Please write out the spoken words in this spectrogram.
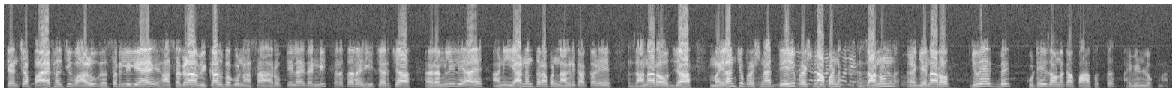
त्यांच्या पायाखालची वाळू घसरलेली आहे. हा सगळा विकास बघून असा आरोप केला आहे त्यांनी. खरं तर ही चर्चा रंगलेली आहे आणि यानंतर आपण नागरिकाकडे जाणार आहोत. ज्या महिलांचे प्रश्न आहेत तेही प्रश्न आपण जाणून घेणार आहोत. घेऊया एक ब्रेक कुठेही जाऊ नका. पहा फक्त आय विन लोकमात.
